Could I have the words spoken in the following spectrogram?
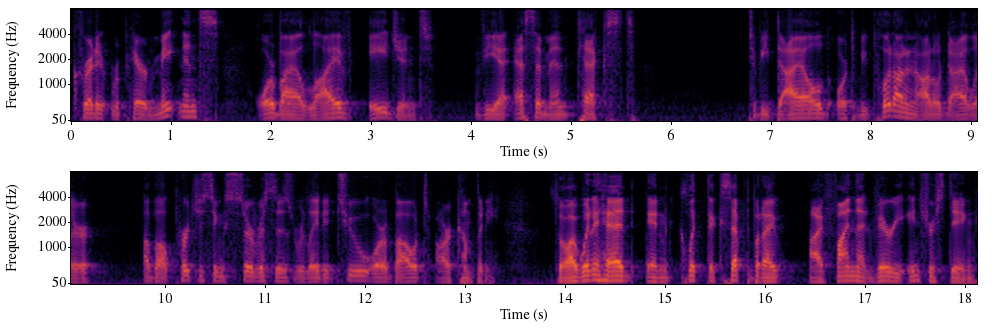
credit repair maintenance, or by a live agent via SMS text to be dialed or to be put on an auto dialer about purchasing services related to or about our company. So I went ahead and clicked accept, but I, I find that very interesting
